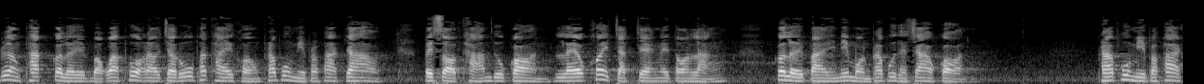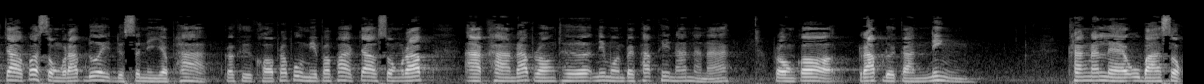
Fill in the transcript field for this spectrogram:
เรื่องพักก็เลย บอกว่าพวกเราจะรู้พระทัยของพระผู้มีพระภาคเจ้า ไปสอบถามดูก่อน แล้วค่อยจัดแจงในตอนหลัง ก็เลยไปนิมนต์พระพุทธเจ้าก่อน พระผู้มีพระภาคเจ้าก็ทรงรับด้วยดุษณียภาพ ก็คือขอพระผู้มีพระภาคเจ้าทรงรับ อาคารรับรองเธอ นิมนต์ไปพักที่นั้นนะนะ พระองค์ก็รับโดยการนิ่ง ครั้งนั้นแลอุบาสก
